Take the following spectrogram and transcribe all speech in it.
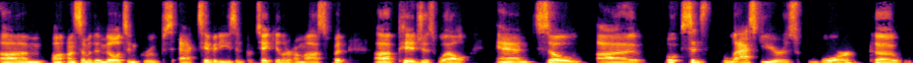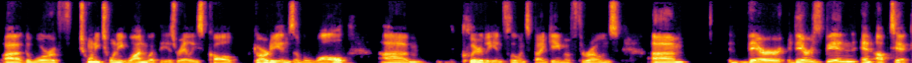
um, on, on some of the militant groups' activities, in particular Hamas, but uh, Pidge as well. And so, uh, since last year's war, the uh, the war of 2021, what the Israelis call Guardians of a Wall, um, clearly influenced by Game of Thrones. Um, there, there's been an uptick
